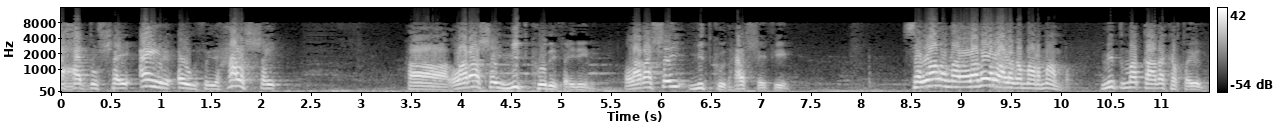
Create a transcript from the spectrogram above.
axadu shay-ayni owda faaid hal shay ha laba shay midkooday faa'ideynay laba shay midkood hal shay fiir sawaauna laba waa laga maarmaanba. Mid ma qaadan karto iyadu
